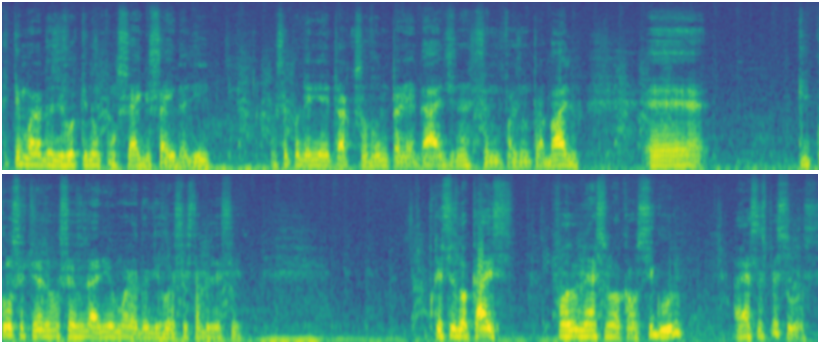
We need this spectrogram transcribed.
que tem moradores de rua que não consegue sair dali. Você poderia entrar com sua voluntariedade, né, sendo, fazendo um trabalho, é, que com certeza você ajudaria o morador de rua a se estabelecer. Porque esses locais fornecem um local seguro a essas pessoas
